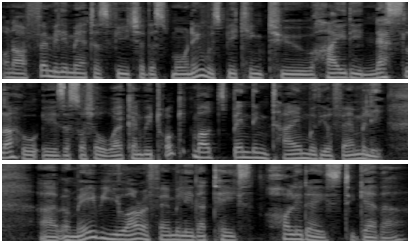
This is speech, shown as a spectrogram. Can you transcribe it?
on our Family Matters feature this morning. We're speaking to Heidi Nestler, who is a social worker, and we're talking about spending time with your family. Um, or maybe you are a family that takes holidays together.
